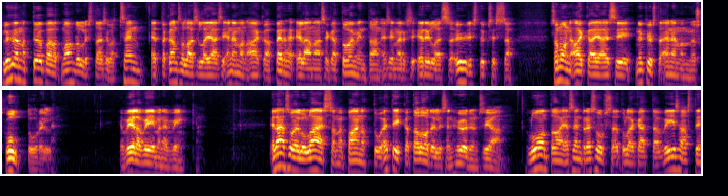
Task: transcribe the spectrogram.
Lyhyemmät työpäivät mahdollistaisivat sen, että kansalaisilla jäisi enemmän aikaa perheelämään sekä toimintaan esimerkiksi erilaisissa yhdistyksissä. Samoin aikaa jäisi nykyistä enemmän myös kulttuurille. Ja vielä viimeinen vinkki. Eläinsuojelulaissamme painottuu etiikka taloudellisen hyödyn sijaan. Luontoa ja sen resursseja tulee käyttää viisaasti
